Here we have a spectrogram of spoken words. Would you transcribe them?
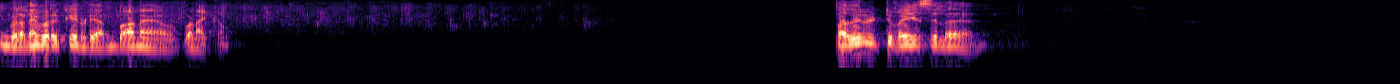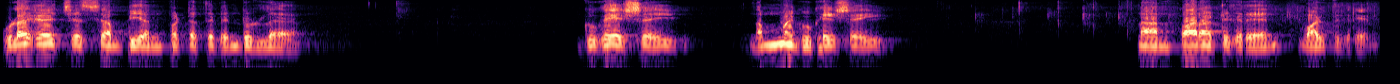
உங்கள் அனைவருக்கும் என்னுடைய அன்பான வணக்கம். பதினெட்டு வயசுல உலக செஸ் சாம்பியன் பட்டத்தை வென்றுள்ள குகேஷை நம்ம குகேஷை நான் பாராட்டுகிறேன் வாழ்த்துகிறேன்.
